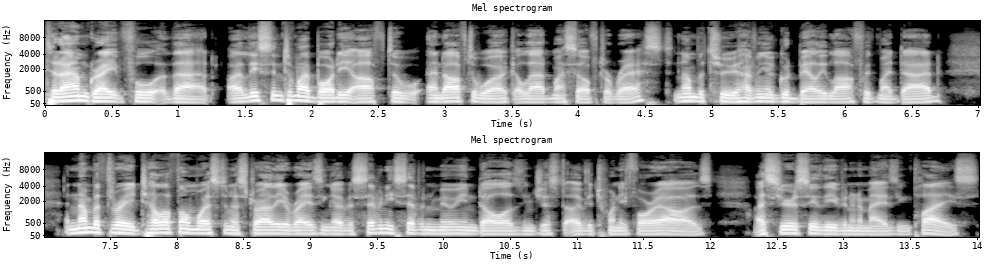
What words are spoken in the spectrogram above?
Today I'm grateful that I listened to my body after and after work allowed myself to rest. Number 2, having a good belly laugh with my dad. And number 3, Telethon Western Australia raising over 77 million dollars in just over 24 hours. I seriously live in an amazing place.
